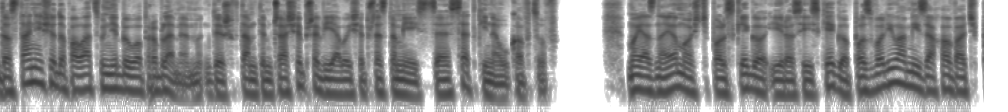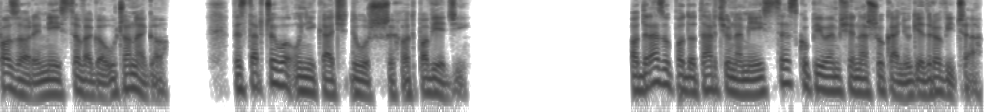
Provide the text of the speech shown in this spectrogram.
Dostanie się do pałacu nie było problemem, gdyż w tamtym czasie przewijały się przez to miejsce setki naukowców. Moja znajomość polskiego i rosyjskiego pozwoliła mi zachować pozory miejscowego uczonego. Wystarczyło unikać dłuższych odpowiedzi. Od razu po dotarciu na miejsce skupiłem się na szukaniu Giedrowicza.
